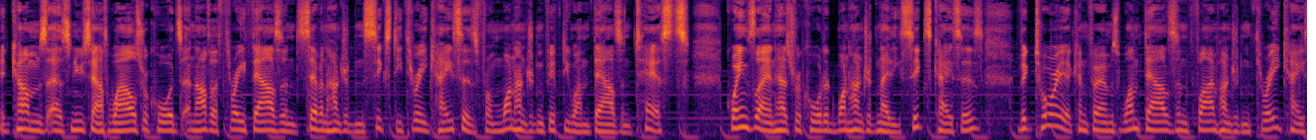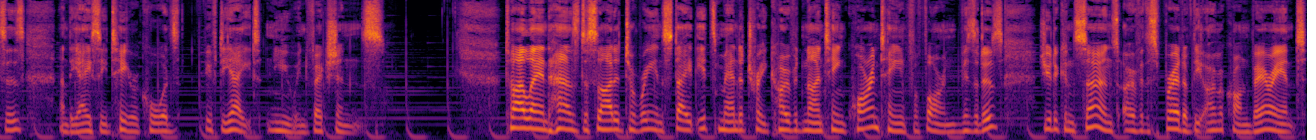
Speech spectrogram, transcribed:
It comes as New South Wales records another 3,763 cases from 151,000 tests. Queensland has recorded 186 cases. Victoria confirms 1,503 cases, and the ACT records 58 new infections. Thailand has decided to reinstate its mandatory COVID 19 quarantine for foreign visitors due to concerns over the spread of the Omicron variant.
